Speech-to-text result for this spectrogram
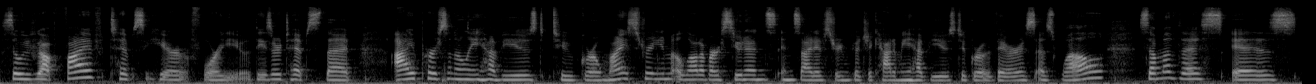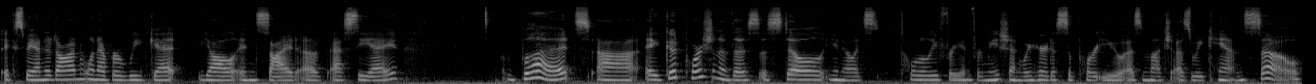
So, we've got five tips here for you. These are tips that I personally have used to grow my stream. A lot of our students inside of Stream Coach Academy have used to grow theirs as well. Some of this is expanded on whenever we get y'all inside of SCA. But uh, a good portion of this is still, you know, it's totally free information. We're here to support you as much as we can. So,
